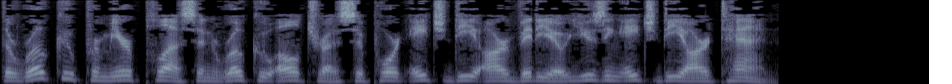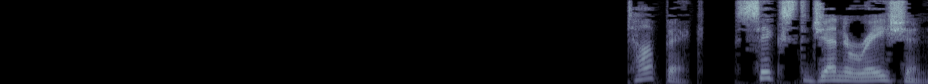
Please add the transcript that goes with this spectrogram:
The Roku Premier Plus and Roku Ultra support HDR video using HDR10. Sixth generation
